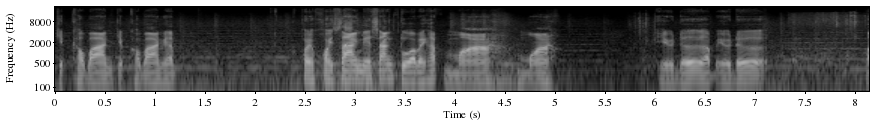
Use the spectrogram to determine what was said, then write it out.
เก็บเข้าบ้าน เก็บเข้าบ้านครับ ค่อยๆสร้างเนื้อสร้างตัวไปครับ มา มาเอลเดอร์ครับเอลเดอร์ไป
